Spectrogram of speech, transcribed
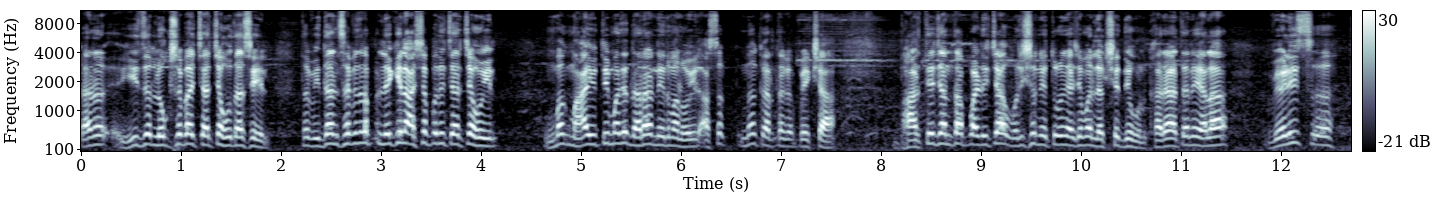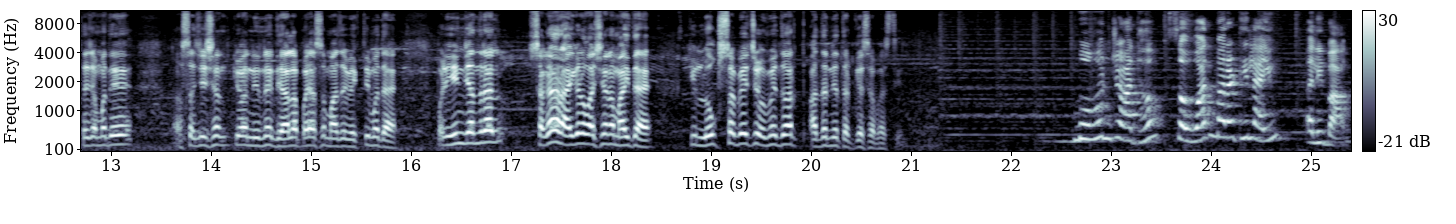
कारण ही जर लोकसभेत चर्चा होत असेल तर विधानसभेला देखील अशा पद्धती चर्चा होईल. मग महायुतीमध्ये दरार निर्माण होईल असं न करतापेक्षा भारतीय जनता पार्टीच्या वरिष्ठ नेतृत्वाने याच्यामध्ये लक्ष देऊन खऱ्या अर्थाने याला वेळीच त्याच्यामध्ये सजेशन किंवा निर्णय द्यायला पाहिजे असं माझं व्यक्तिमत आहे. पण इन जनरल सगळ्या रायगडवासियांना माहीत आहे की लोकसभेचे उमेदवार आदरणीय तटके साहेब असतील. मोहन जाधव संवाद मराठी लाईव्ह अलिबाग.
